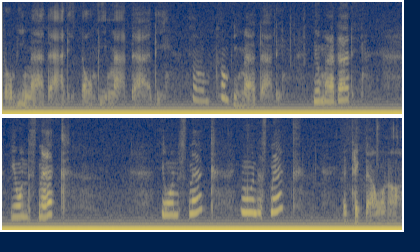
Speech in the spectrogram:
don't be mad, daddy. Don't be mad, daddy. Don't, be mad, daddy. You mad, daddy? You want a snack? You want a snack? You want a snack? Let's take that one off.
